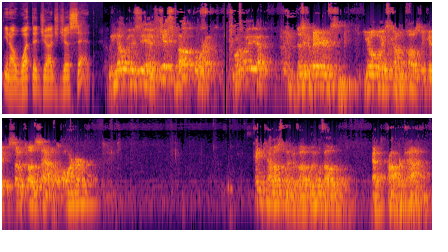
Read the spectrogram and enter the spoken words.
you know, what the judge just said. We know where this is, just vote for it, one way or the other. Mr. Biggers, you always come close to getting so close out of order. Can't tell us when to vote, we'll vote at the proper time.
